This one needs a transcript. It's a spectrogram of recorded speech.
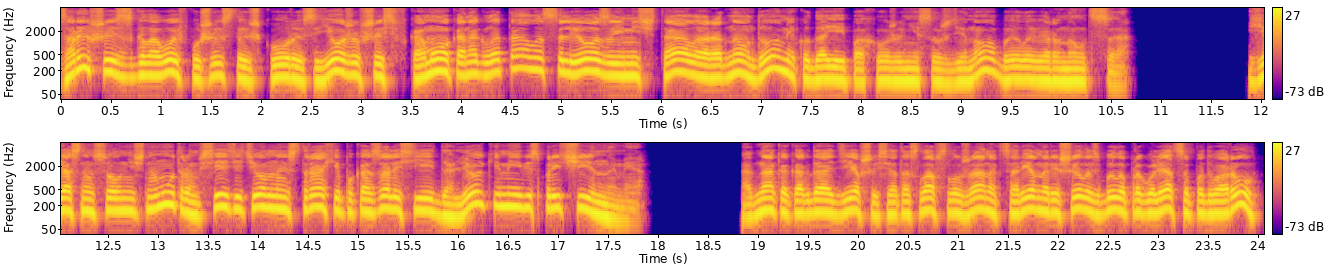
Зарывшись с головой в пушистые шкуры, съежившись в комок, она глотала слезы и мечтала о родном доме, куда ей, похоже, не суждено было вернуться. Ясным солнечным утром все эти темные страхи показались ей далекими и беспричинными. Однако, когда, одевшись и отослав служанок, царевна решилась было прогуляться по двору,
